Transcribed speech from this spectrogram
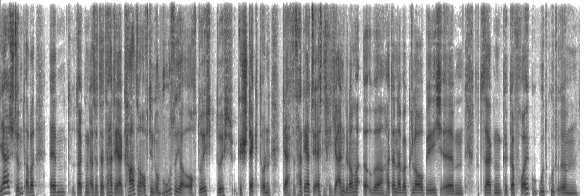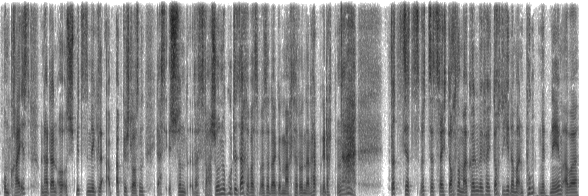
Ja, stimmt, aber ähm, also da hatte ja Carlson auf den Owusu ja auch durch, durchgesteckt und der, das hat er ja zuerst nicht richtig angenommen, aber äh, hat dann aber, glaube ich, ähm, sozusagen gefreut, gut, gut, gut ähm, umkreist und hat dann aus Spitzenwinkel ab, abgeschlossen. Das ist schon, das war schon eine gute Sache, was, was er da gemacht hat. Und dann hat man gedacht, na, wird's jetzt, wird's jetzt vielleicht doch nochmal, können wir vielleicht doch hier nochmal einen Punkt mitnehmen, aber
